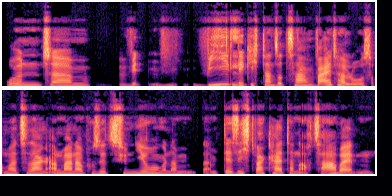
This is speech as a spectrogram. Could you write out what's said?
und ähm, wie, wie lege ich dann sozusagen weiter los, um halt zu sagen, an meiner Positionierung und an der Sichtbarkeit dann auch zu arbeiten?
